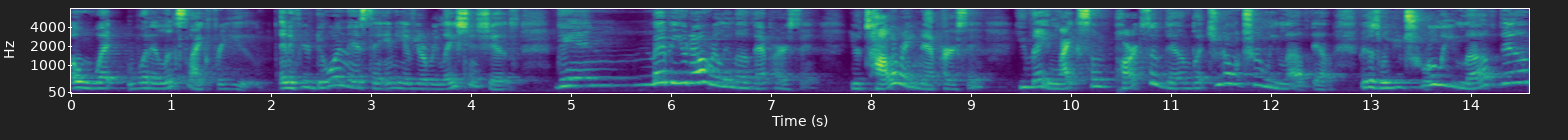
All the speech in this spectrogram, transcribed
or what what it looks like for you. And if you're doing this in any of your relationships, then maybe you don't really love that person. You're tolerating that person. You may like some parts of them, but you don't truly love them. Because when you truly love them,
